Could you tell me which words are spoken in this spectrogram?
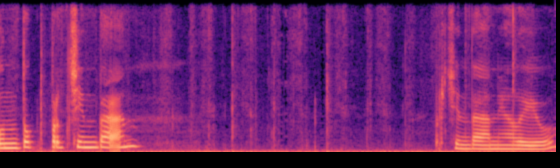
Untuk percintaan percintaannya Leo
